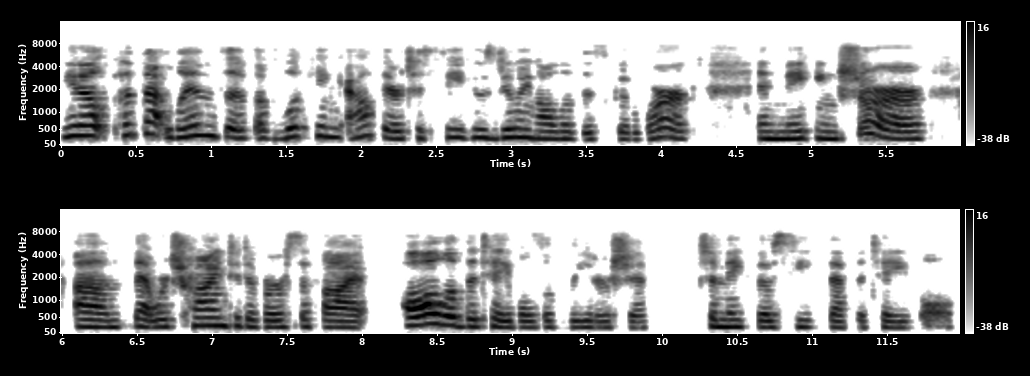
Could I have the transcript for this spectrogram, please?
you know put that lens of, of looking out there to see who's doing all of this good work and making sure um, that we're trying to diversify all of the tables of leadership to make those seats at the table.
